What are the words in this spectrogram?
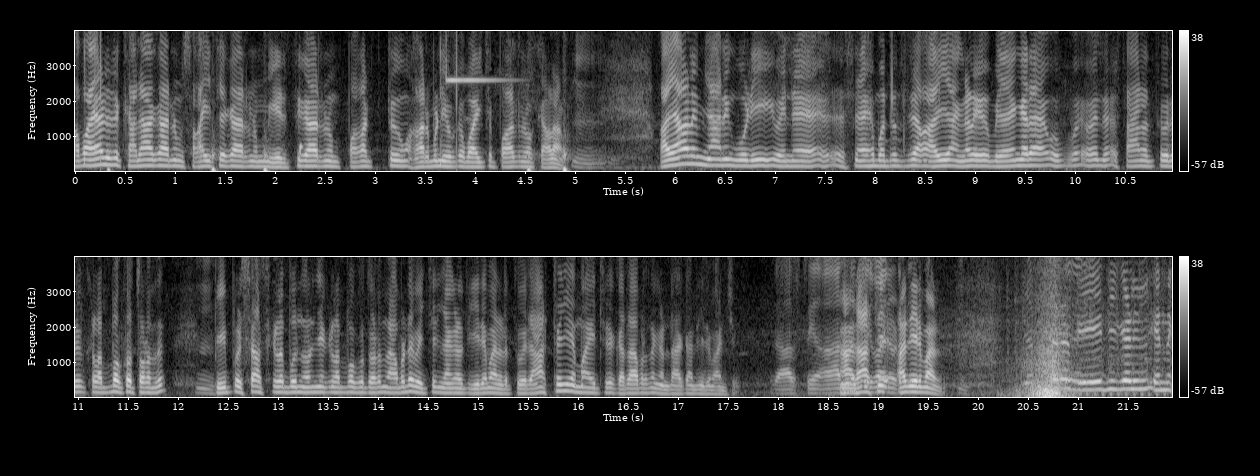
അപ്പോൾ അയാളൊരു കലാകാരനും സാഹിത്യകാരനും എഴുത്തുകാരനും പാട്ടും ഹാർമോണിയും ഒക്കെ വായിച്ച് പാടുന്നൊക്കെ ആളാണ്. അയാളും ഞാനും കൂടി പിന്നെ സ്നേഹബന്ധത്തിൽ ആയി ഞങ്ങൾ വേങ്ങര പിന്നെ സ്ഥാനത്ത് ഒരു ക്ലബ്ബൊക്കെ തുറന്ന് പീപ്പിൾസ് ആർട്സ് ക്ലബ്ബ് എന്ന് പറഞ്ഞ ക്ലബ്ബൊക്കെ തുറന്ന് അവിടെ വെച്ച് ഞങ്ങൾ തീരുമാനമെടുത്തു. രാഷ്ട്രീയമായിട്ട് കഥാപ്രസംഗം ഉണ്ടാക്കാൻ തീരുമാനിച്ചു. രാഷ്ട്രീയ തീരുമാനം എത്ര വേദികളിൽ എന്ന്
